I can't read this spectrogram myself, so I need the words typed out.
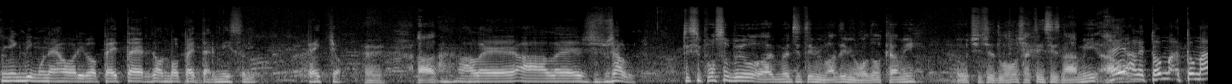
nikdy mu nehovorilo Peter, on bol Peter, myslí. Peťo. Hej. A Ale, ale žaluť. ty si pôsobil aj medzi tými mladými modelkami, určite dlho, však tým si známy. A Hej, ale to má, to, má,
